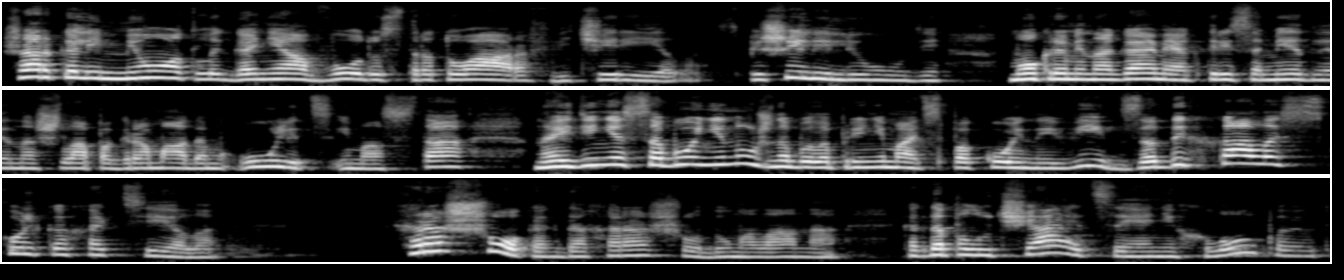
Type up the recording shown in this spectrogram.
шаркали метлы, гоня воду с тротуаров, вечерело. Спешили люди. Мокрыми ногами актриса медленно шла по громадам улиц и моста. Наедине с собой не нужно было принимать спокойный вид, задыхалась сколько хотела. «Хорошо, когда хорошо», — думала она, — «когда получается, и они хлопают».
